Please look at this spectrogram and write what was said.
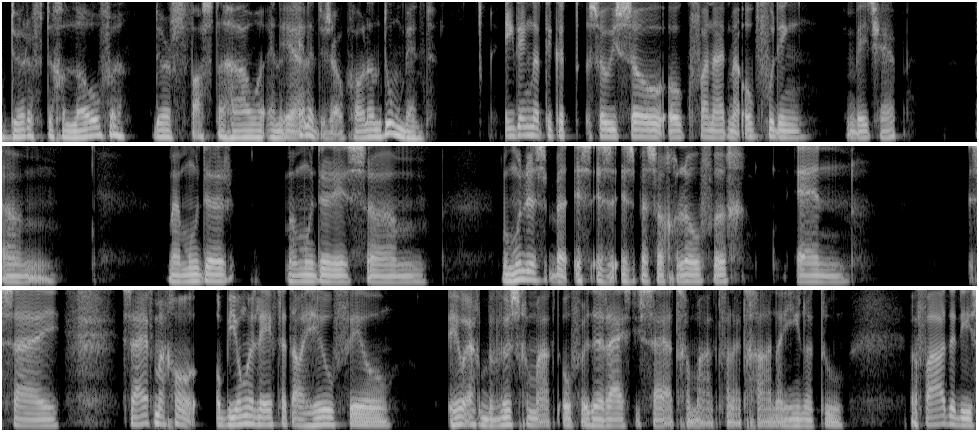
durft te geloven, durft vast te houden en het, Ja. en het dus ook gewoon aan het doen bent? Ik denk dat ik het sowieso ook vanuit mijn opvoeding een beetje heb. Ehm, mijn moeder, mijn moeder is, ehm, mijn moeder is, is, is, is best wel gelovig. En zij, zij heeft me gewoon op jonge leeftijd al heel veel, heel erg bewust gemaakt over de reis die zij had gemaakt vanuit Ghana hier naartoe. Mijn vader die,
